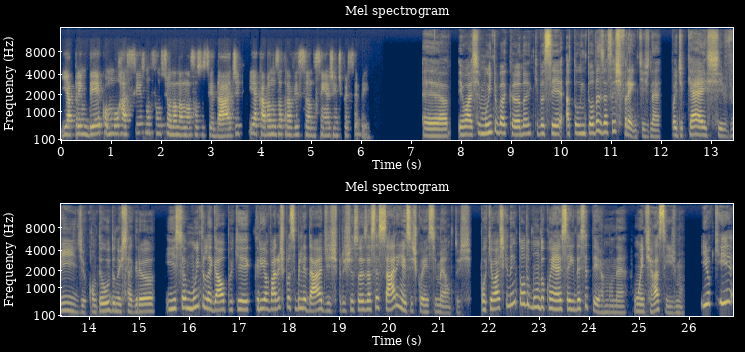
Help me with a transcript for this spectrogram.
e aprender como o racismo funciona na nossa sociedade e acaba nos atravessando sem a gente perceber. É, eu acho muito bacana que você atua em todas essas frentes, né? Podcast, vídeo, conteúdo no Instagram. E isso é muito legal porque cria várias possibilidades para as pessoas acessarem esses conhecimentos. Porque eu acho que nem todo mundo conhece ainda esse termo, né? O antirracismo. E o que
